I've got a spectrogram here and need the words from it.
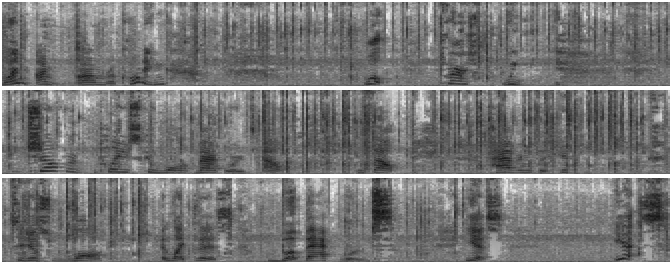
When I'm I'm recording, well, first we Java players can walk backwards out without having to hit to just walk and like this, but backwards. Yes. Yes.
